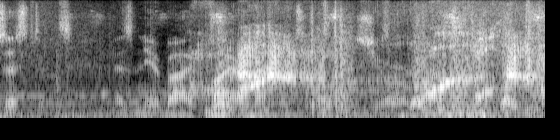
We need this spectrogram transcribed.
existence as nearby fire mephits notice your arrival.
